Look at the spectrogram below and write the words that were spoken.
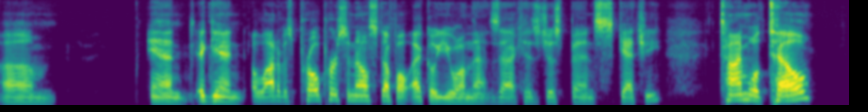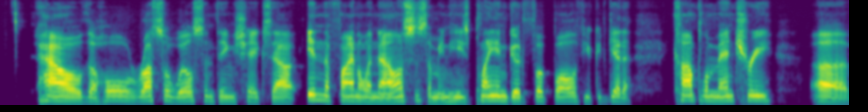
Um, and again, a lot of his pro personnel stuff. I'll echo you on that. Zach has just been sketchy. Time will tell how the whole Russell Wilson thing shakes out in the final analysis. I mean, he's playing good football. If you could get a complimentary uh,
